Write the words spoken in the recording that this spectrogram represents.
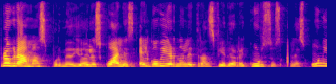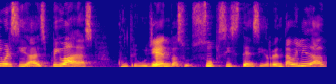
programas por medio de los cuales el gobierno le transfiere recursos a las universidades privadas contribuyendo a su subsistencia y rentabilidad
